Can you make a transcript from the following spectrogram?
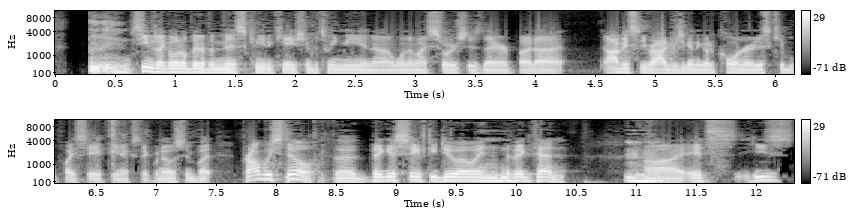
seems like a little bit of a miscommunication between me and uh, one of my sources there, but uh, obviously Rogers is going to go to corner. This kid will play safety next to Igbinosun, but probably still the biggest safety duo in the Big 10 Mm-hmm. Uh, it's he's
